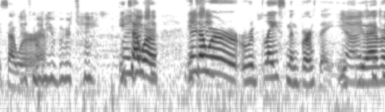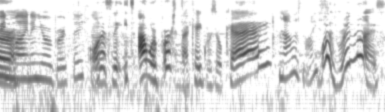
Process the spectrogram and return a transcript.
is our. it's my new birthday. It's it's our. actually- It's, it's actually- our replacement birthday. yeah, if you it's ever. between mine and your birthday. So. Honestly, it's our birthday. That cake was okay. that was nice. Well, it's really nice.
